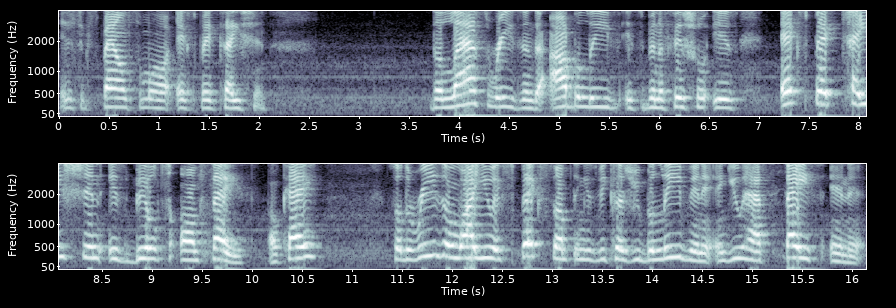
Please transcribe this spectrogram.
and just expound some more on expectation. The last reason that I believe it's beneficial is expectation is built on faith, okay? So the reason why you expect something is because you believe in it and you have faith in it.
